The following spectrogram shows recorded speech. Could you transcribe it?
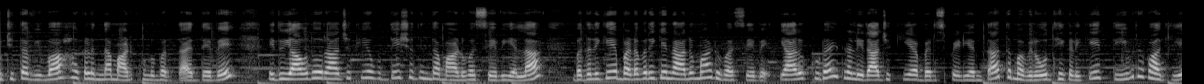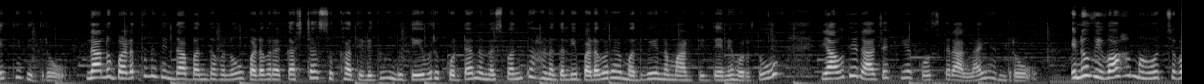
ಉಚಿತ ವಿವಾಹಗಳನ್ನು ಮಾಡಿಕೊಂಡು ಬರ್ತಾ ಇದ್ದೇವೆ. ಇದು ಯಾವುದೋ ರಾಜಕೀಯ ಉದ್ದೇಶದಿಂದ ಮಾಡುವ ಸೇವೆಯಲ್ಲ. ಬದಲಿಗೆ ಬಡವರಿಗೆ ನಾನು ಮಾಡುವ ಸೇವೆ. ಯಾರು ಕೂಡ ಇದರಲ್ಲಿ ರಾಜಕೀಯ ಬೆರೆಸಬೇಡಿ ಅಂತ ತಮ್ಮ ವಿರೋಧಿಗಳಿಗೆ ತೀವ್ರವಾಗಿಯೇ ತಿಳಿದ್ರು ನಾನು ಬಡತನದಿಂದ ಬಂದವನು, ಬಡವರ ಕಷ್ಟ, ಸುಖ ತಿಳಿದು ಒಂದು ದೇವರು ಕೊಟ್ಟ ನನ್ನ ಸ್ವಂತ ಹಣದಲ್ಲಿ ಬಡವರ ಮದುವೆಯನ್ನು ಮಾಡ್ತಿದ್ದೇನೆ ಹೊರತು ಯಾವುದೇ ರಾಜಕೀಯಕ್ಕೋಸ್ಕರ ಅಲ್ಲ ಎಂದರು. ಇನ್ನು ವಿವಾಹ ಮಹೋತ್ಸವ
